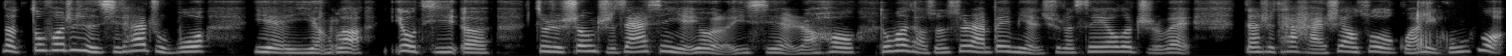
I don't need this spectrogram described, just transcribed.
那东方甄选的其他主播也赢了，又提，呃，就是升职加薪也有了一些。然后东方小孙虽然被免去了 CEO 的职位，但是他还是要做管理工作。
